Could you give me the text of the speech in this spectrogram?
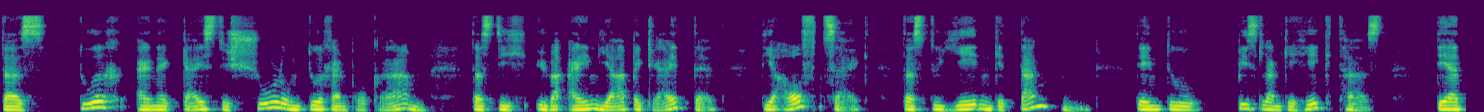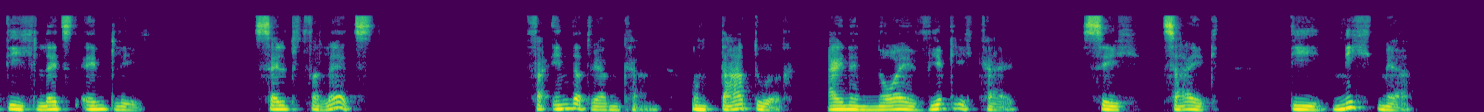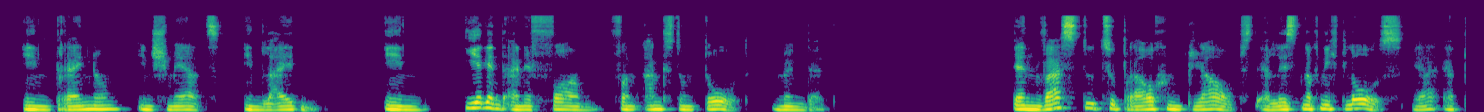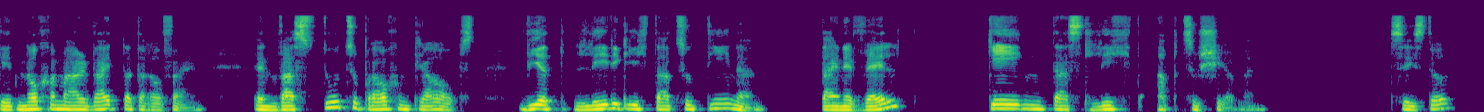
dass durch eine Geistesschulung, durch ein Programm, das dich über ein Jahr begleitet, dir aufzeigt, dass du jeden Gedanken, den du bislang gehegt hast, der dich letztendlich selbst verletzt, verändert werden kann und dadurch eine neue Wirklichkeit sich zeigt, die nicht mehr in Trennung, in Schmerz, in Leiden, in irgendeine Form von Angst und Tod mündet. Denn was du zu brauchen glaubst, er lässt noch nicht los, ja, er geht noch einmal weiter darauf ein. Denn was du zu brauchen glaubst, wird lediglich dazu dienen, deine Welt gegen das Licht abzuschirmen. Siehst du?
